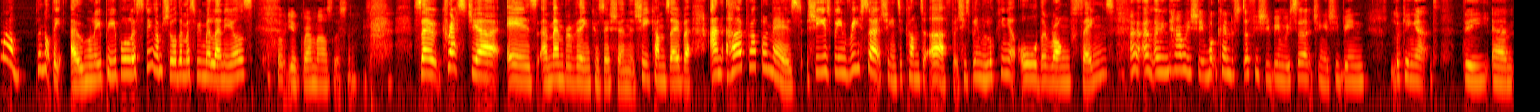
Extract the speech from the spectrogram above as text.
Well, they're not the only people listening. I'm sure there must be millennials. I thought your grandma's listening. So Crestia is a member of the Inquisition. She comes over, and her problem is she's been researching to come to Earth, but she's been looking at all the wrong things. I, I I mean, how is she? What kind of stuff has she been researching? Has she been looking at the um,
